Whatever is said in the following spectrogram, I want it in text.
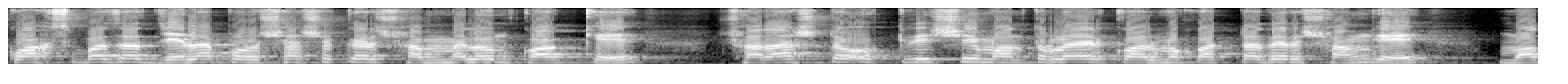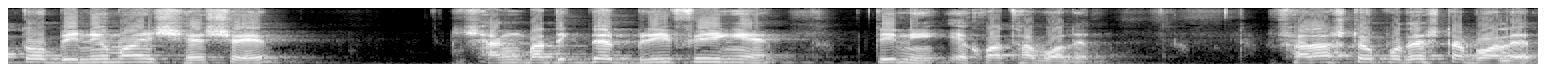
কক্সবাজার জেলা প্রশাসকের সম্মেলন কক্ষে স্বরাষ্ট্র ও কৃষি মন্ত্রণালয়ের কর্মকর্তাদের সঙ্গে মত বিনিময় শেষে সাংবাদিকদের ব্রিফিংয়ে তিনি কথা বলেন। স্বরাষ্ট্র উপদেষ্টা বলেন,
